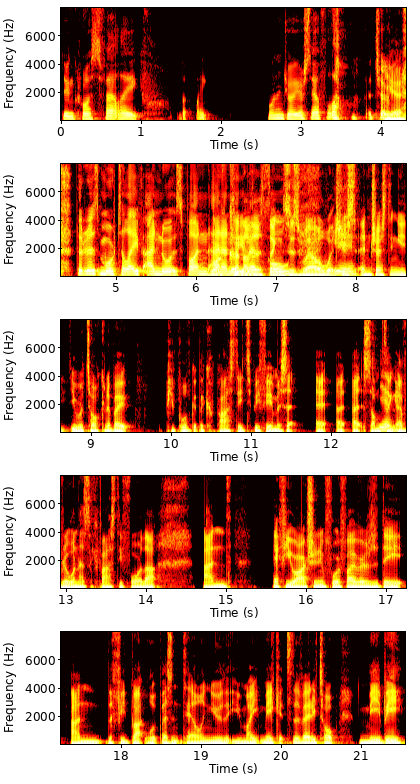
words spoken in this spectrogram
doing CrossFit. Like like go and enjoy yourself a lot. yeah. There is more to life. I know it's fun Work and I know on other things as well, which yeah. is interesting. You you were talking about people have got the capacity to be famous at at, at something. Yeah. Everyone has the capacity for that. And if you are training four or five hours a day and the feedback loop isn't telling you that you might make it to the very top, maybe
